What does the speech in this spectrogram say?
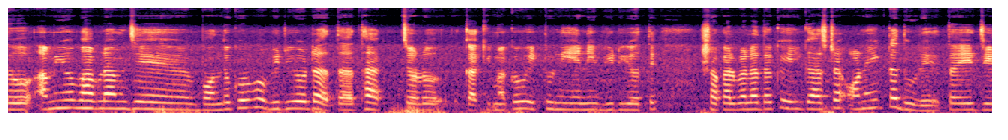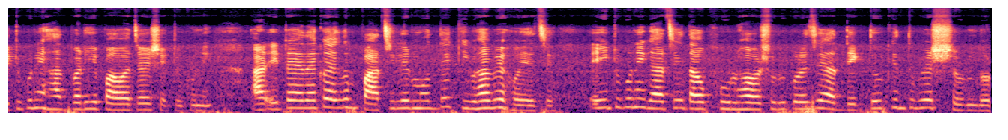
তো আমিও ভাবলাম যে বন্ধ করব ভিডিওটা। তা থাক, চলো কাকিমাকেও একটু নিয়ে নিই ভিডিওতে। সকালবেলা দেখো এই গাছটা অনেকটা দূরে, তাই যেটুকুনি হাত বাড়িয়ে পাওয়া যায় সেটুকুনি। আর এটা দেখো একদম পাঁচিলের মধ্যে কীভাবে হয়েছে। এইটুকুনি গাছে তাও ফুল হওয়া শুরু করেছে আর দেখতেও কিন্তু বেশ সুন্দর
